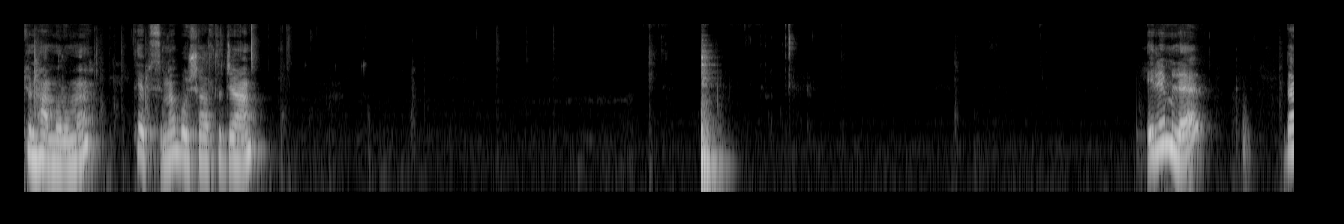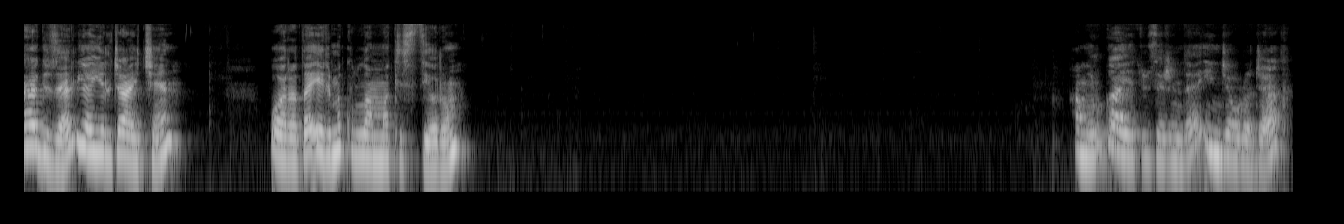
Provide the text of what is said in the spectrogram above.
Bütün hamurumu tepsime boşaltacağım. Elimle daha güzel yayılacağı için bu arada elimi kullanmak istiyorum. Hamur gayet üzerinde ince olacak.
